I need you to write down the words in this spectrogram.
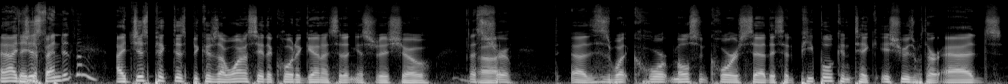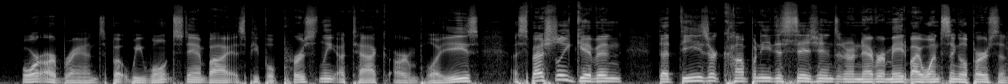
And I they just defended them. I just picked this because I want to say the quote again. I said it in yesterday's show. That's Uh, true. Uh, this is what Cor- Molson Coors said. They said people can take issues with our ads or our brands, but we won't stand by as people personally attack our employees, especially given that these are company decisions and are never made by one single person.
